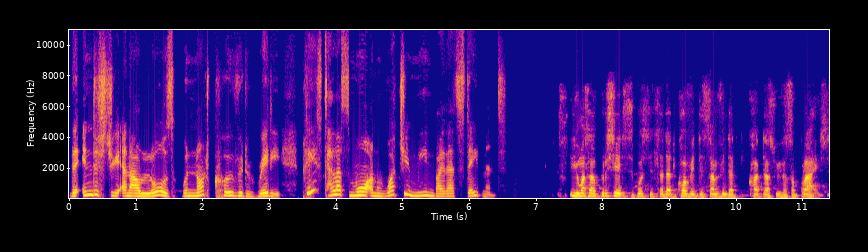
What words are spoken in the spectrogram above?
the industry and our laws were not COVID ready. Please tell us more on what you mean by that statement. You must appreciate, supposedly, that COVID is something that caught us with a surprise.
